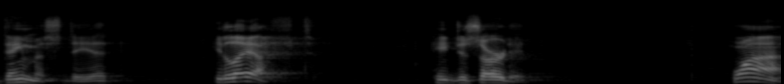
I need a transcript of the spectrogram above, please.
Demas did. He left, he deserted. Why?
